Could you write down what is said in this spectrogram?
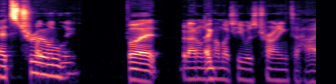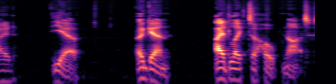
It's true, publicly, but but I don't know Ag- how much he was trying to hide. yeah, again, I'd like to hope not.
